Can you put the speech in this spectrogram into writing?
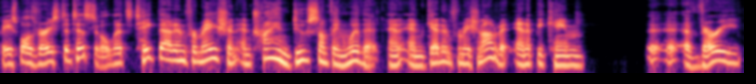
baseball is very statistical. Let's take that information and try and do something with it and, and get information out of it. And it became a, a very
